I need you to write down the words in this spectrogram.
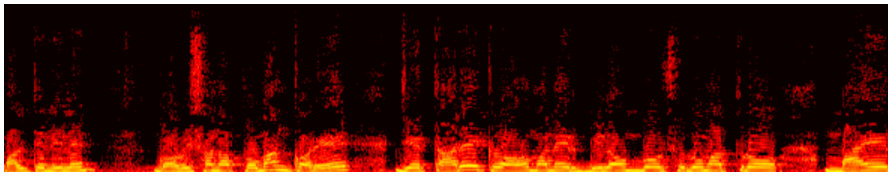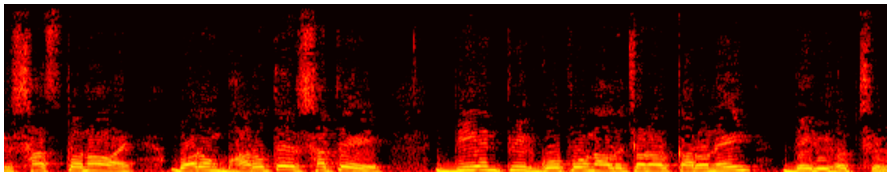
পাল্টে নিলেন? গবেষণা প্রমাণ করে যে তারেক রহমানের বিলম্ব শুধুমাত্র মায়ের স্বাস্থ্য নয়, বরং ভারতের সাথে বিএনপির গোপন আলোচনার কারণেই দেরি হচ্ছিল।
